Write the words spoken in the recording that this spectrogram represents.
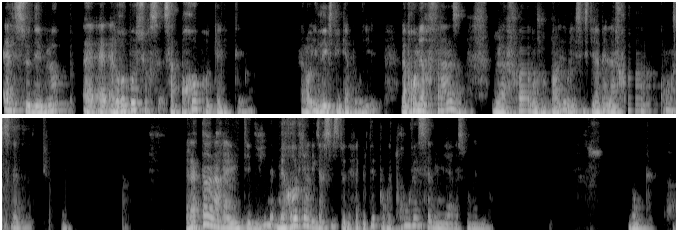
elle se développe, elle, repose sur sa propre qualité. Alors, il l'explique un peu. La première phase de la foi dont je vous parlais, c'est ce qu'il appelle la foi conceptuelle. Elle atteint la réalité divine, mais revient à l'exercice des facultés pour y trouver sa lumière et son aliment. Donc, euh,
